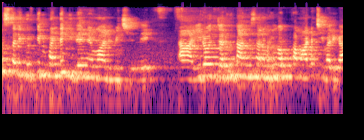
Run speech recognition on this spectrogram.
వస్తుంది గుర్తింపు అంటే ఇదేనేమో అనిపించింది. ఈరోజు ఈ రోజు జరుగుతాంది సనం ఇంకొక మాట చివరిగా.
